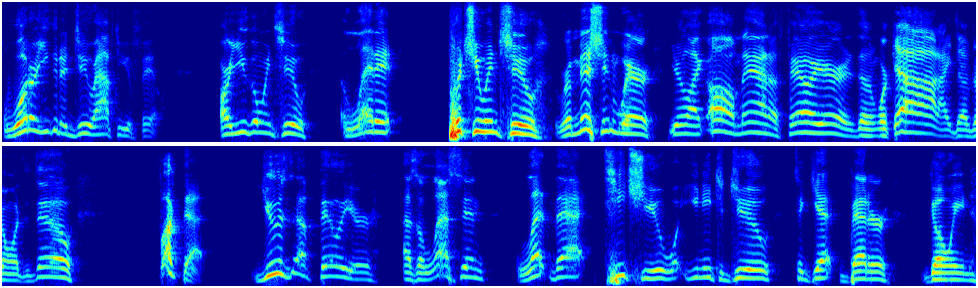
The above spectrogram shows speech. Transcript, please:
What are you going to do after you fail? Are you going to let it put you into remission where you're like, oh man, a failure, it doesn't work out, I don't know what to do. Fuck that. Use that failure as a lesson. Let that teach you what you need to do to get better going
